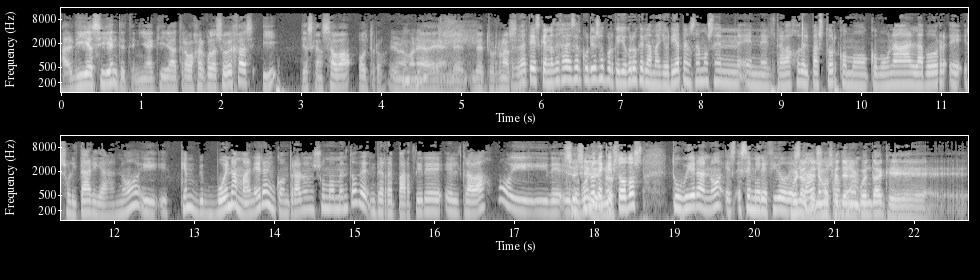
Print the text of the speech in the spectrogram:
al día siguiente tenía que ir a trabajar con las ovejas y descansaba otro, era una manera de, turnarse. es que no deja de ser curioso porque yo creo que la mayoría pensamos en, el trabajo del pastor como, como una labor eh, solitaria, ¿no? Y, qué buena manera encontraron en su momento de, repartir eh, el trabajo y de, bueno, de que todos tuvieran ¿no? ese merecido descanso. Bueno, tenemos que tener en cuenta que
